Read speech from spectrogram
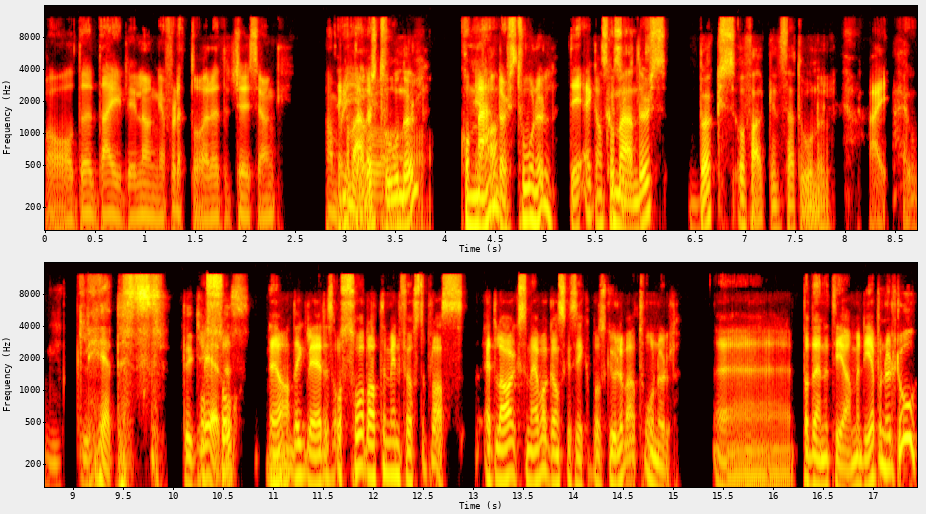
Og det deilig lange for dette året til Chase Young. Commanders 2-0. Commanders 2-0, det er ganske sykt. Commanders, Bucks og Falcons er 2-0. Nei. Det er Gledes. Det Og så- gledes. Ja, det gledes. Og så da til min førsteplass, et lag som jeg var ganske sikker på skulle være 2-0 eh, på denne tida, men de er på 0-2.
